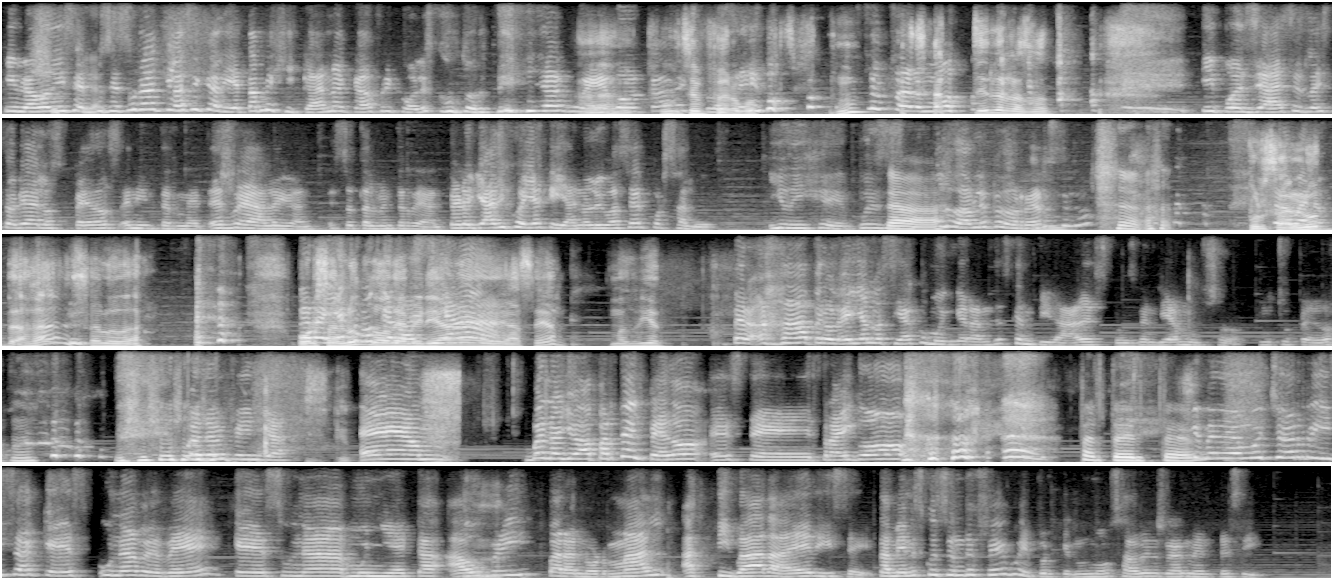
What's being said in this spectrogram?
Y luego dice, pues es una clásica dieta mexicana acá, frijoles con tortilla, ah, huevo, acá. se enfermó. se enfermó. Tienes razón. Y pues ya esa es la historia de los pedos en internet. Es real, oigan, es totalmente real. Pero ya dijo ella que ya no lo iba a hacer por salud. Y yo dije, pues es saludable pedorrearse, ¿no? Por salud, ajá, saludable. Por salud lo debería de hacer, más bien. Pero, ajá, pero ella lo hacía como en grandes cantidades, pues vendía mucho, mucho pedo. Mm. bueno, en fin, ya. Em, bueno, yo aparte del pedo, este, traigo... parte del pedo. Que me dio mucha risa, que es una bebé, que es una muñeca Aubrey paranormal activada, ¿eh? Dice. También es cuestión de fe, güey, porque no sabes realmente si,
